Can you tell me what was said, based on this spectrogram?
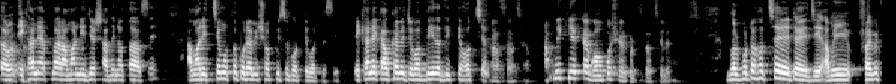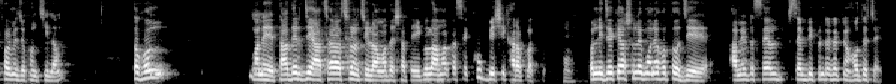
কারণ আচ্ছা। এখানে আপনার আমার নিজের স্বাধীনতা আছে আমার ইচ্ছে মতো করে আমি সবকিছু করতে পারতেছি। এখানে কাউকে আমি জবাবদিহিতা দিতে হচ্ছে না। আচ্ছা আচ্ছা। আপনি কি একটা গল্প শেয়ার করতে চাচ্ছিলেন? গল্পটা হচ্ছে এটাই যে আমি প্রাইভেট ফার্মে যখন ছিলাম তখন মানে তাদের যে আচার আচরণ ছিল আমাদের সাথে এগুলো আমার কাছে খুব বেশি খারাপ লাগতো। তো নিজেকে আসলে মনে হতো যে আমি একটা সেলফ সেলফ ডিফেন্ডার একটা হতে চাই।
